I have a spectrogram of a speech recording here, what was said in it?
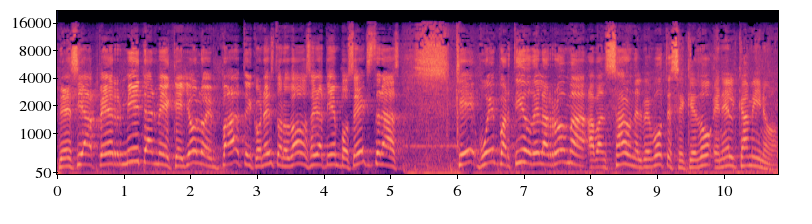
Decía, permítanme que yo lo empato y con esto nos vamos a ir a tiempos extras. Qué buen partido de la Roma. Avanzaron, el Bebote se quedó en el camino.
